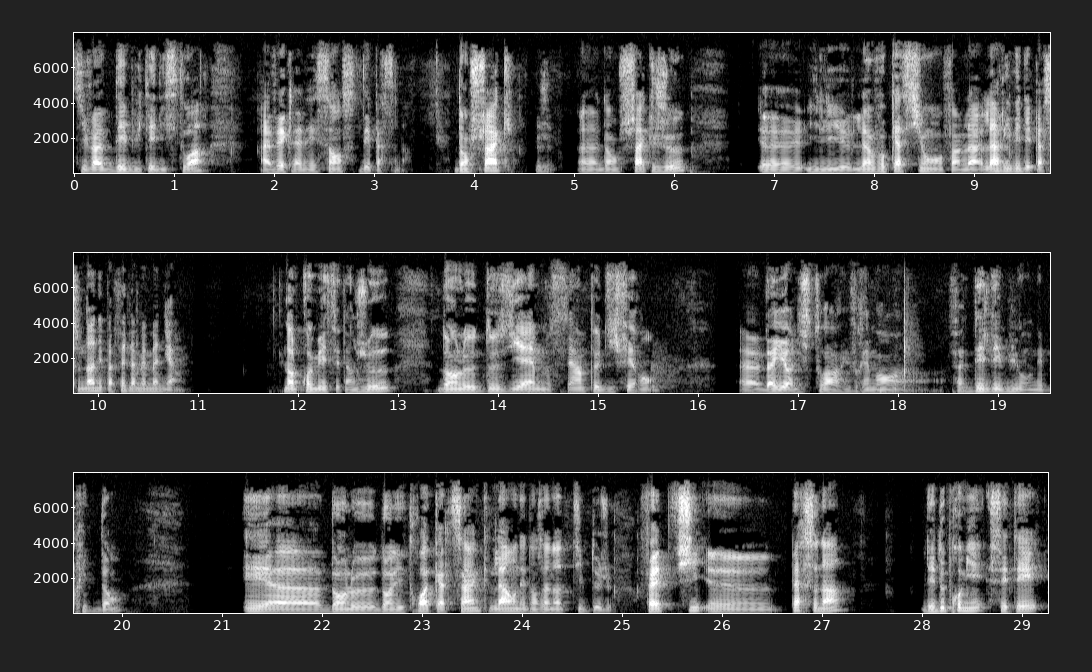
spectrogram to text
qui va débuter l'histoire avec la naissance des Persona. Dans chaque euh, dans chaque jeu, euh, l'invocation, enfin l'arrivée des personnages n'est pas faite de la même manière. Dans le premier, c'est un jeu. Dans le deuxième, c'est un peu différent. Euh, d'ailleurs, l'histoire est vraiment, enfin dès le début, on est pris dedans. Et dans, le, dans les 3, 4, 5, là, on est dans un autre type de jeu. En fait, Persona, les deux premiers, c'était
